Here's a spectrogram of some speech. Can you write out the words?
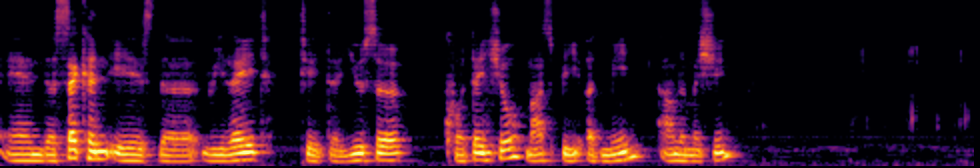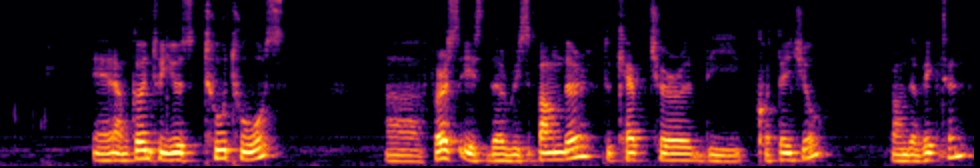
And the second is the related user credential must be admin on the machine. And I'm going to use two tools. Uh, first is the responder to capture the credential from the victim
